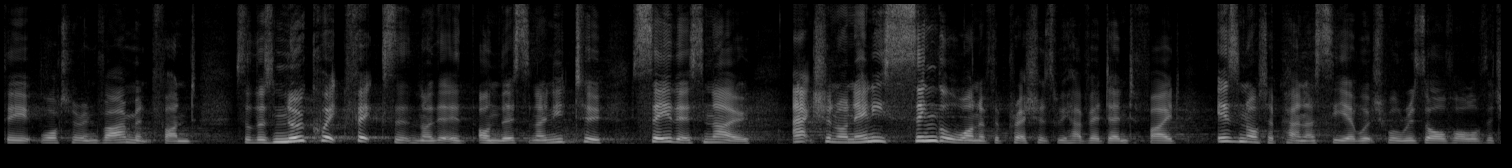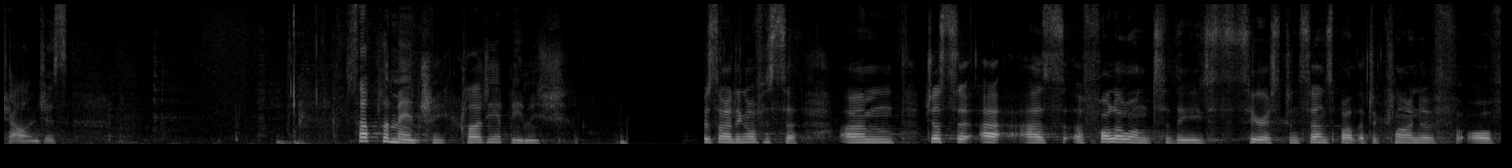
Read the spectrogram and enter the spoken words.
the Water Environment Fund. So there's no quick fix on this, and I need to say this now. Action on any single one of the pressures we have identified is not a panacea which will resolve all of the challenges. Supplementary, Claudia Beamish. presiding officer. Um, just a, a, as a follow-on to these serious concerns about the decline of, of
